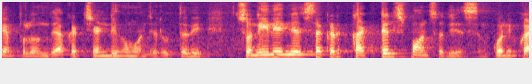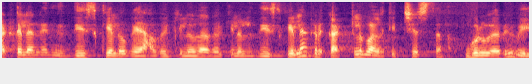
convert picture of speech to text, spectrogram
టెంపుల్ ఉంది అక్కడ చండీ హోమం జరుగుతుంది. సో నేనేం చేస్తే అక్కడ కట్టెలు స్పాన్సర్ చేస్తాను. కొన్ని కట్టెలు అనేది తీసుకెళ్ళి ఒక యాభై కిలోలు అరవై కిలోలు తీసుకెళ్ళి అక్కడ కట్టెలు వాళ్ళకి ఇచ్చేస్తాను. గురుగారు ఇవి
